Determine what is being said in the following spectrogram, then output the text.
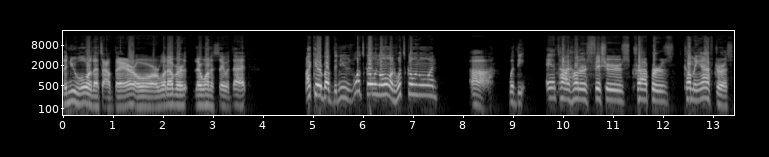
the new lore that's out there or whatever they want to say with that. I care about the news. What's going on? What's going on uh, with the anti hunters, fishers, trappers coming after us.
